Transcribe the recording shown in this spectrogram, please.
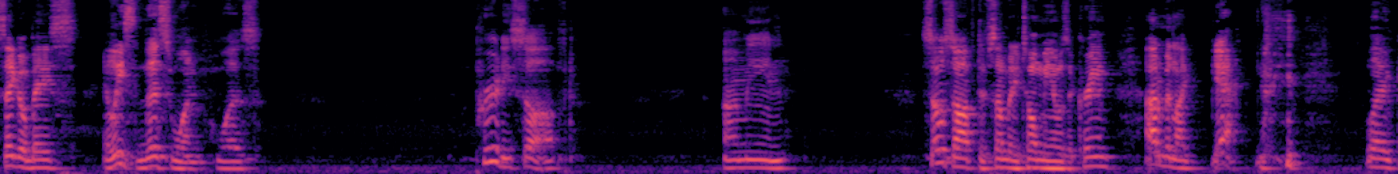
The Sago base, at least this one, was pretty soft. I mean, so soft if somebody told me it was a cream, I'd have been like, yeah. like,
